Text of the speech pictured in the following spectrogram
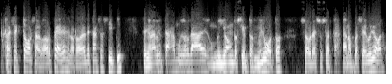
receptor Salvador Pérez, de los Royals de Kansas City, tenía una ventaja muy holgada de 1.200.000 votos sobre su cercano perseguidor,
